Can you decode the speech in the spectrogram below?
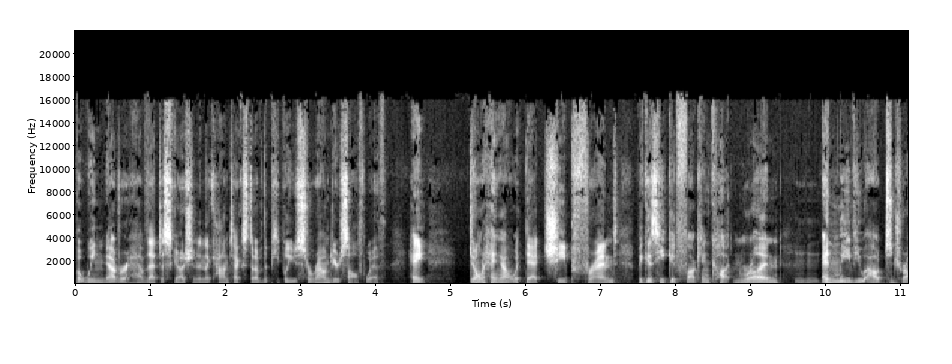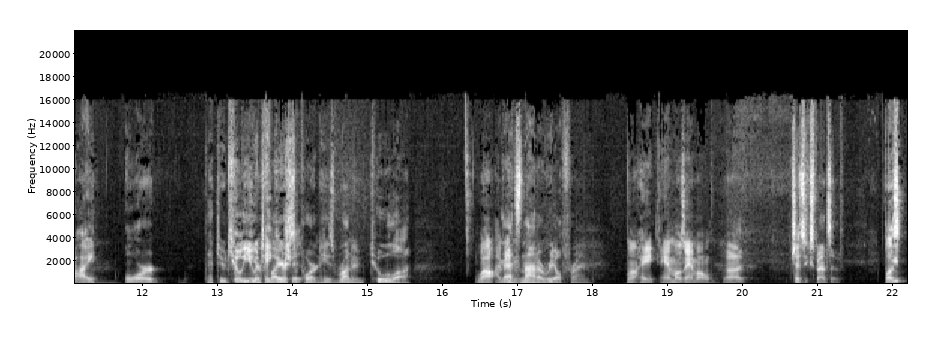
But we never have that discussion in the context of the people you surround yourself with. Hey, don't hang out with that cheap friend because he could fucking cut and run and leave you out to dry or That dude Kill you and take your shit. support, and he's running Tula. well, I mean That's not a real friend. Well, hey, ammo's ammo. Uh, shit's expensive. Plus, You-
